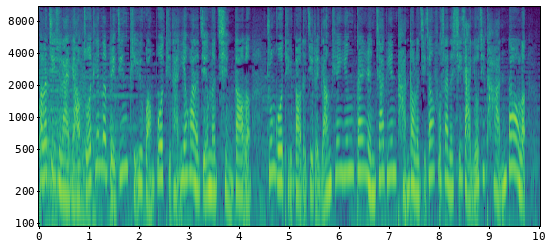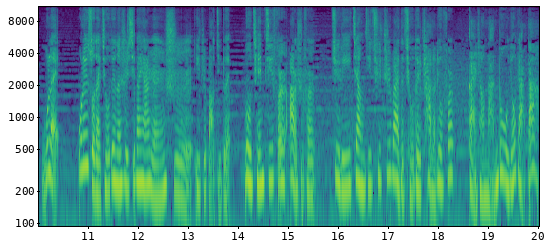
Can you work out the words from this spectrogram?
好了，继续来聊昨天的北京体育广播体坛夜话的节目呢，请到了中国体育报的记者杨天英担任嘉宾，谈到了即将复赛的西甲，尤其谈到了吴磊。吴磊所在球队呢是西班牙人，是一支保级队，目前积分二十分，距离降级区之外的球队差了六分，赶上难度有点大，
